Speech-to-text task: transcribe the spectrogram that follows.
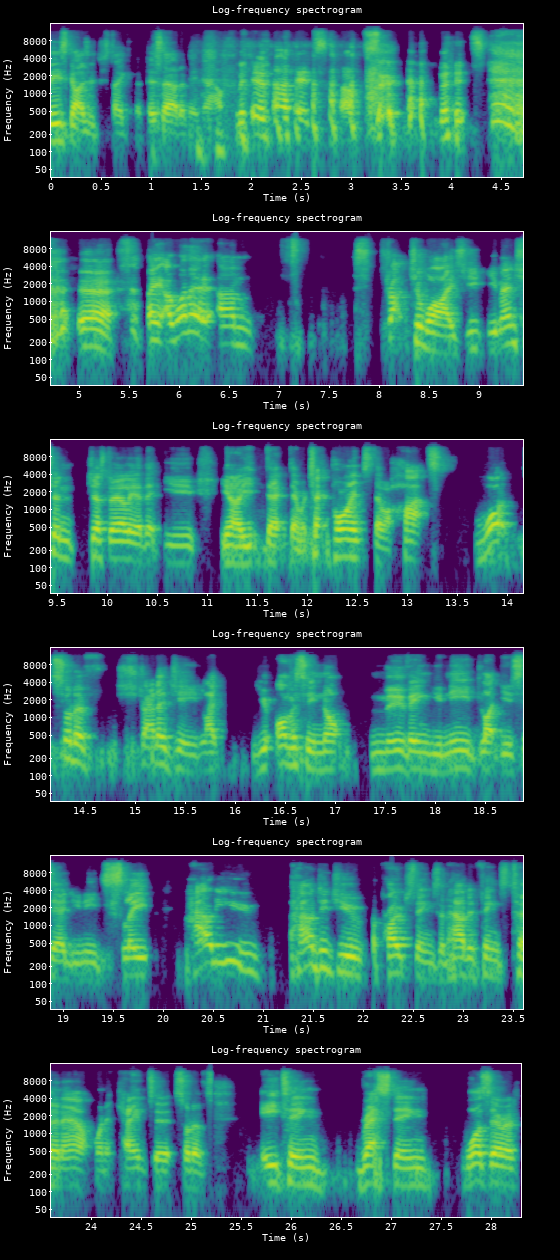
these guys are just taking the piss out of me now. it's, but it's yeah. Hey, I want to um, structure wise. You, you mentioned just earlier that you you know that there were checkpoints, there were huts. What sort of strategy? Like you're obviously not moving. You need, like you said, you need sleep. How do you how did you approach things and how did things turn out when it came to sort of eating, resting? Was there a,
